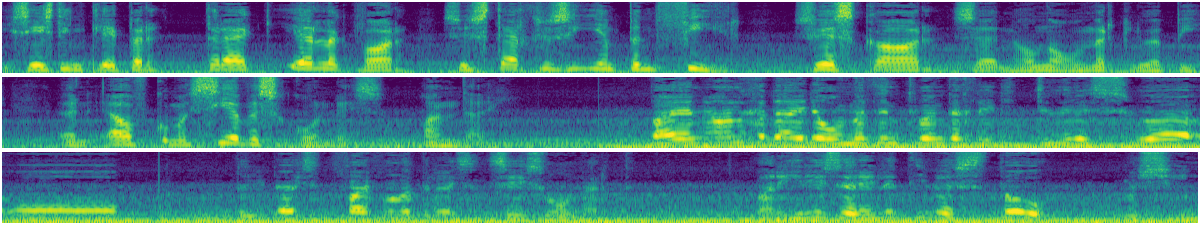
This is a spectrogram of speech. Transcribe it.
Die 16 klepper trek eerlikwaar so sterk soos 'n 1.4, so skaar se 0 na 100 lopie in 11,7 sekondes aandui. By 'n aangeduide 120 lê die toere so op 3500-3600. Maar hier is 'n relatiewe stil masjien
